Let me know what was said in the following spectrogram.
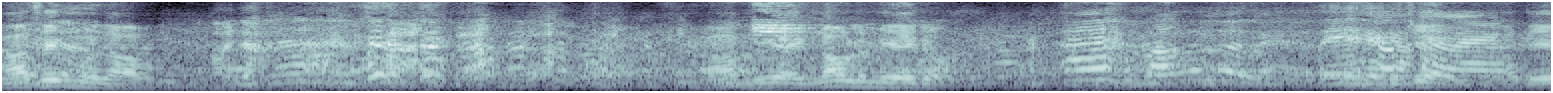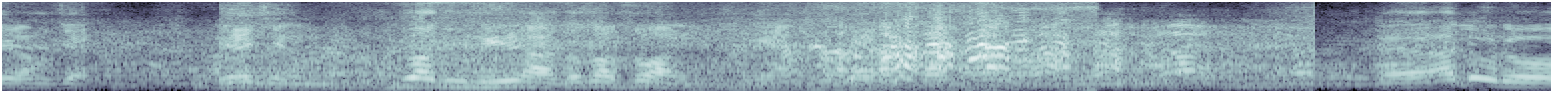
ငါစိတ်ဝင်စားဘူးအာမရိုက်နောက်လည်းမရိုက်တော့အဲဘာလို့လဲလဲမကြိုက်အသေးကမကြိုက်ရဲချင်သူကသူနေတာတော့တော့ဆွနေအဲအဲ့လိုတော့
